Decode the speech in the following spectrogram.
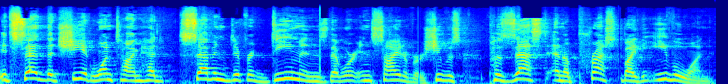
It said that she at one time had seven different demons that were inside of her. She was possessed and oppressed by the evil one.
